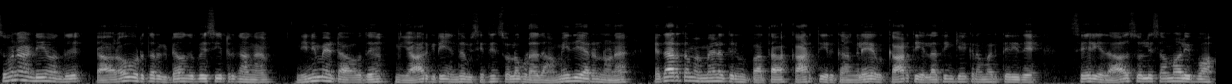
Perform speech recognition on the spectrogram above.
சிவனாண்டியும் வந்து யாரோ ஒருத்தர்கிட்ட வந்து பேசிகிட்டு இருக்காங்க. இனிமேட்டாவது நீ எந்த விஷயத்தையும் சொல்லக்கூடாது. அமைதியாக இருந்தோன்னே யதார்த்தமாக மேலே திரும்பி பார்த்தா கார்த்தி இருக்காங்களே கார்த்தி எல்லாத்தையும் கேட்குற மாதிரி தெரியுது. சரி ஏதாவது சொல்லி சமாளிப்போம்.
